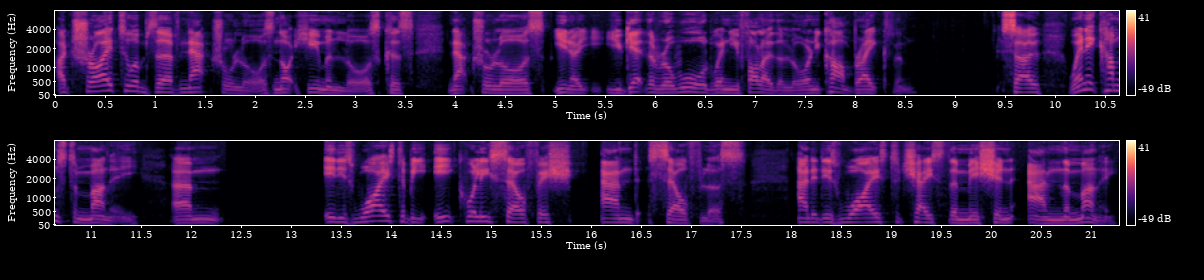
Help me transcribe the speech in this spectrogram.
I try to observe natural laws, not human laws, because natural laws, you know, you get the reward when you follow the law and you can't break them. So when it comes to money, um, it is wise to be equally selfish and selfless, and it is wise to chase the mission and the money.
